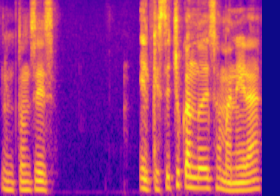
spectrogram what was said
Entonces el que esté chocando de esa manera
